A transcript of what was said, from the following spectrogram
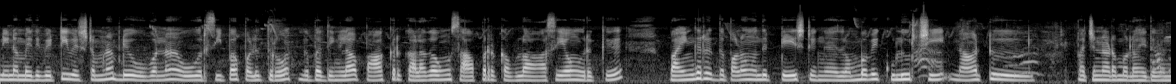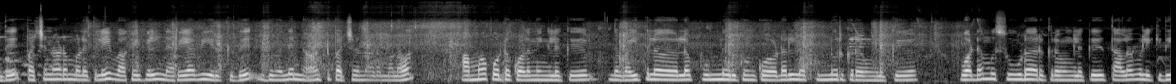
நீ நம்ம இதை வெட்டி வச்சிட்டோம்னா அப்படியே ஒவ்வொன்றா ஒவ்வொரு சீப்பாக பழுத்துரும். இங்கே பார்த்தீங்களா பார்க்குறக்கு அழகாகவும் சாப்பிட்றக்கு அவ்வளோ ஆசையாகவும் இருக்குது பயங்கர இந்த பழம் வந்து டேஸ்ட்டுங்க இது ரொம்பவே குளிர்ச்சி நாட்டு பச்சை நாடம்பழம் இது வந்து. பச்சை நாடம்பழத்துலேயே வகைகள் நிறையாவே இருக்குது. இது வந்து நாட்டு பச்சை நாடம்பழம். அம்மா போட்ட குழந்தைங்களுக்கு இந்த வயிற்றுல எல்லாம் புண்ணு இருக்கும் குடலில் புண்ணு இருக்கிறவங்களுக்கு உடம்பு சூடாக இருக்கிறவங்களுக்கு தலைவலிக்குது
